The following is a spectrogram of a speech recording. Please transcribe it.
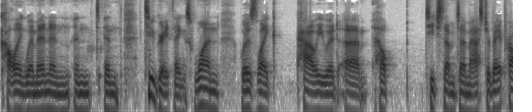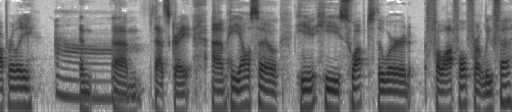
calling women and and and two great things. One was like how he would um, help teach them to masturbate properly. And um, that's great. Um, he also he he swapped the word falafel for loofah,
